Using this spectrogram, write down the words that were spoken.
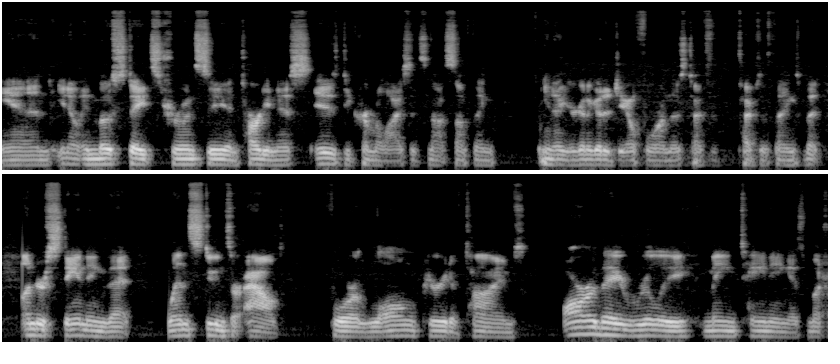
And, you know, in most states, truancy and tardiness is decriminalized. It's not something, you know, you're going to go to jail for and those types of types of things. But understanding that when students are out for a long period of times, are they really maintaining as much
